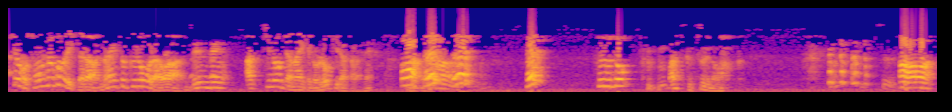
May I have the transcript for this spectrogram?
かもそんなこと言ったら、ナイトクローラーは全然あっちのじゃないけどロキだからね。あえええそういうこと？マスク2の。ああ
